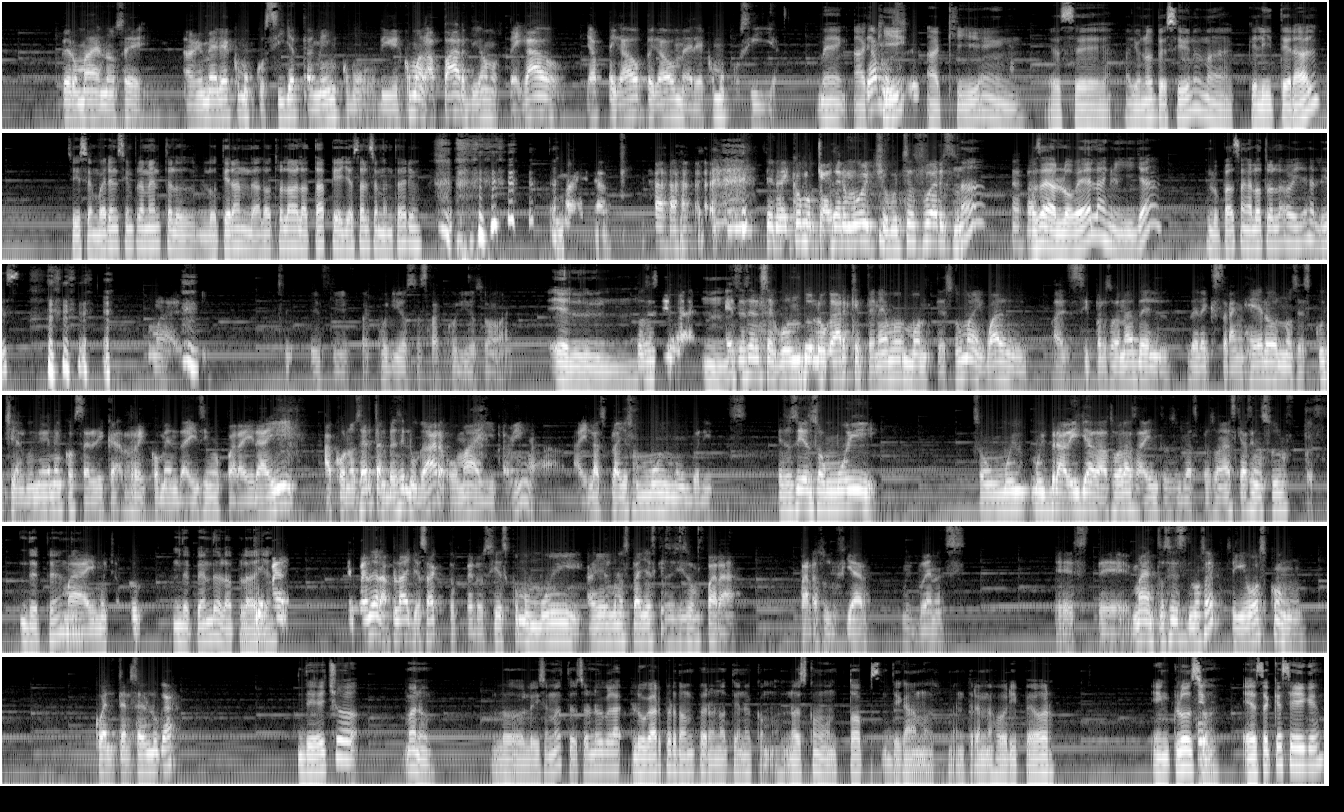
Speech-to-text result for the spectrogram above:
pero mae, no sé, a mí me haría como cosilla también, como vivir como a la par, digamos, pegado, ya pegado, pegado, me haría como cosilla. Ven, aquí, eh, aquí en ese, hay unos vecinos, mae, que literal si se mueren simplemente lo, lo tiran al otro lado de la tapia y ya está el cementerio. Imagínate. si no hay como que hacer mucho, mucho esfuerzo. No. O sea, lo velan y ya. Lo pasan al otro lado y ya, listo. Sí, sí, sí, está curioso, está curioso, man. El... Entonces, ese es el segundo lugar que tenemos, Montezuma. Igual, si personas del, del extranjero nos escuchen algún día en Costa Rica, recomendadísimo para ir ahí a conocer tal vez el lugar o más, y también ahí las playas son muy, muy bonitas. Eso sí, son muy, son muy, muy bravillas las olas ahí, entonces las personas que hacen surf, pues, depende. hay mucho Depende de la playa. Depende, de la playa, exacto, pero sí es como muy, hay algunas playas que sí son para, para surfear muy buenas. Este, ma, entonces, no sé, seguimos con, con el tercer lugar. De hecho, bueno, lo, lo hicimos tercer lugar, perdón, pero no tiene como, no es como un top, digamos, entre mejor y peor. Incluso, ese que sigue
